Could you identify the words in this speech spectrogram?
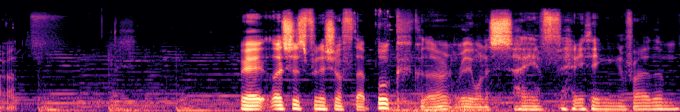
Alright. Okay, let's just finish off that book, because I don't really want to say anything in front of them.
